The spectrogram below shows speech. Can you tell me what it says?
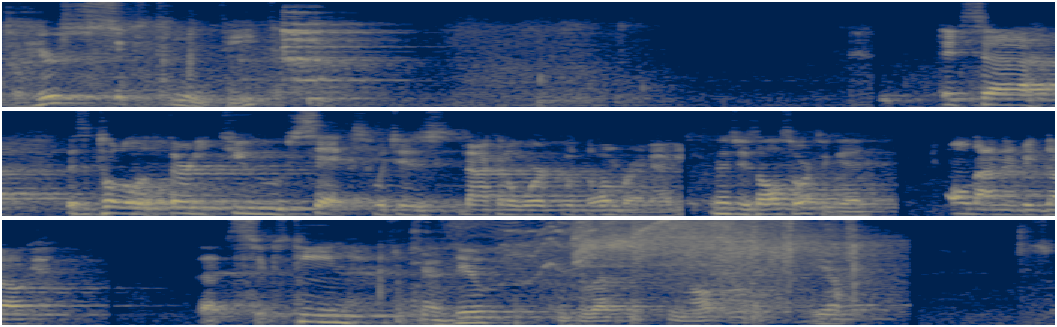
So here's 16 feet. It's, uh, it's a total of 32.6, which is not gonna work with the lumber I got. And It's just all sorts of good. Hold on there, big dog. That's 16, that's what we're gonna do. And so that's sixteen also. Yep. So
